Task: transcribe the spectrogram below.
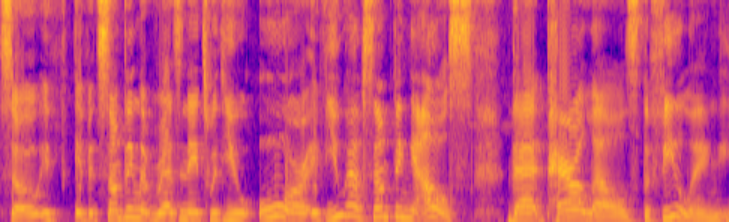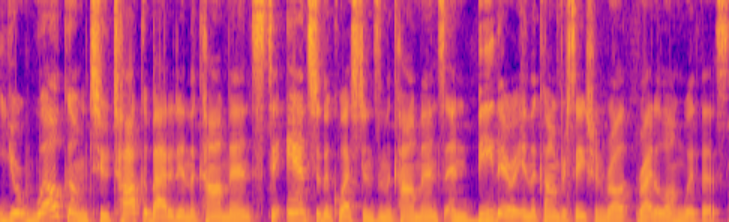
So if if it's something that resonates with you or if you have something else that parallels the feeling, you're welcome to talk about it in the comments, to answer the questions in the comments and be there in the conversation right, along with us.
